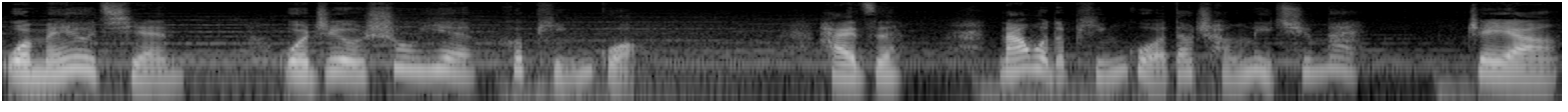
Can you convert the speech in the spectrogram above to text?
我没有钱，我只有树叶和苹果。”孩子。拿我的苹果到城里去卖，这样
